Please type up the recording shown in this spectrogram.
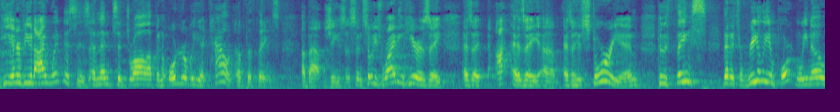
he interviewed eyewitnesses and then to draw up an orderly account of the things about Jesus. And so he's writing here as a, as a, uh, as a, uh, as a historian who thinks that it's really important we know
